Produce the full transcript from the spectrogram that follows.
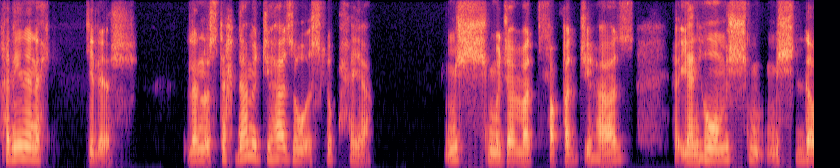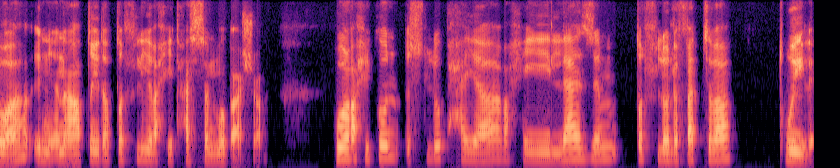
خلينا نحكي ليش. لأنه استخدام الجهاز هو أسلوب حياة مش مجرد فقط جهاز. يعني هو مش مش دواء إني أنا أعطيه لطفلي راح يتحسن مباشرة. هو راح يكون أسلوب حياة راح يلازم طفله لفترة طويلة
